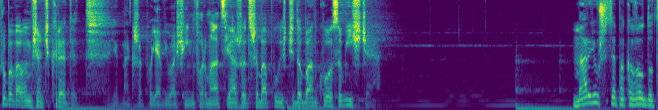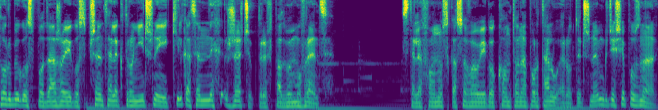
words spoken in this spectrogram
Próbowałem wziąć kredyt, jednakże pojawiła się informacja, że trzeba pójść do banku osobiście. Mariusz zapakował do torby gospodarza jego sprzęt elektroniczny i kilka cennych rzeczy, które wpadły mu w ręce. Z telefonu skasował jego konto na portalu erotycznym, gdzie się poznali.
